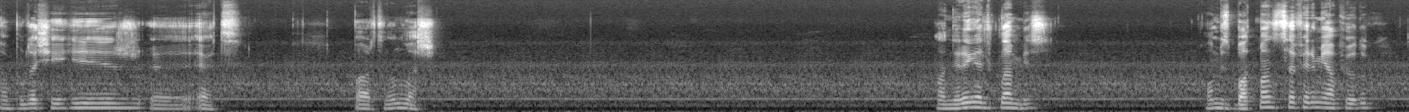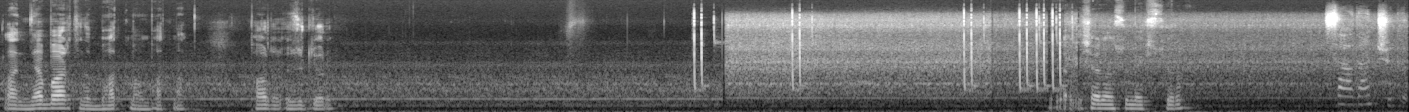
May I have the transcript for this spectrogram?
Ha, burada şehir e, evet. Bartın'ın var. Lan nereye geldik lan biz? Oğlum biz Batman seferi mi yapıyorduk? Lan ne Bartın'ı Batman Batman. Pardon özür diliyorum. Biraz dışarıdan sürmek istiyorum. Sağdan çıkın.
